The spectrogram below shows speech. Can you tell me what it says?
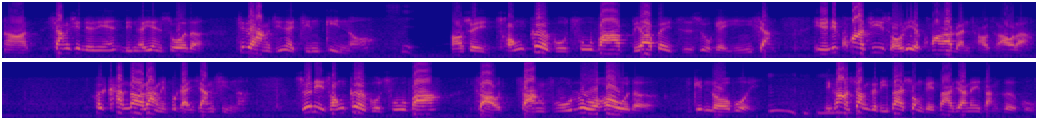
啊，相信林林和燕说的，这个行情在精进哦。是。啊，所以从个股出发，不要被指数给影响，因为你跨机手你也跨到软超超了，会看到让你不敢相信了。所以你从个股出发，找涨幅落后的金萝卜。嗯嗯。你看我上个礼拜送给大家那一档个股。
